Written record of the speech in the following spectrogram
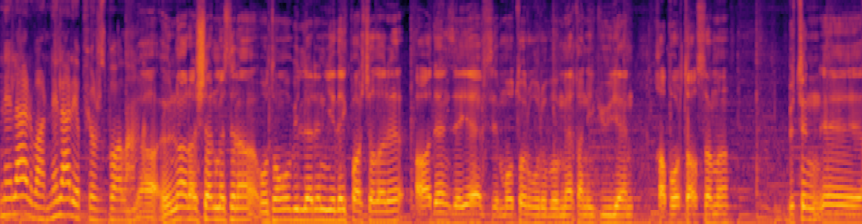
Neler var, neler yapıyoruz bu alanda? Ya önlü araçlar mesela otomobillerin yedek parçaları A'den Z'ye hepsi motor grubu, mekanik, yürüyen, kaporta aksamı bütün e,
